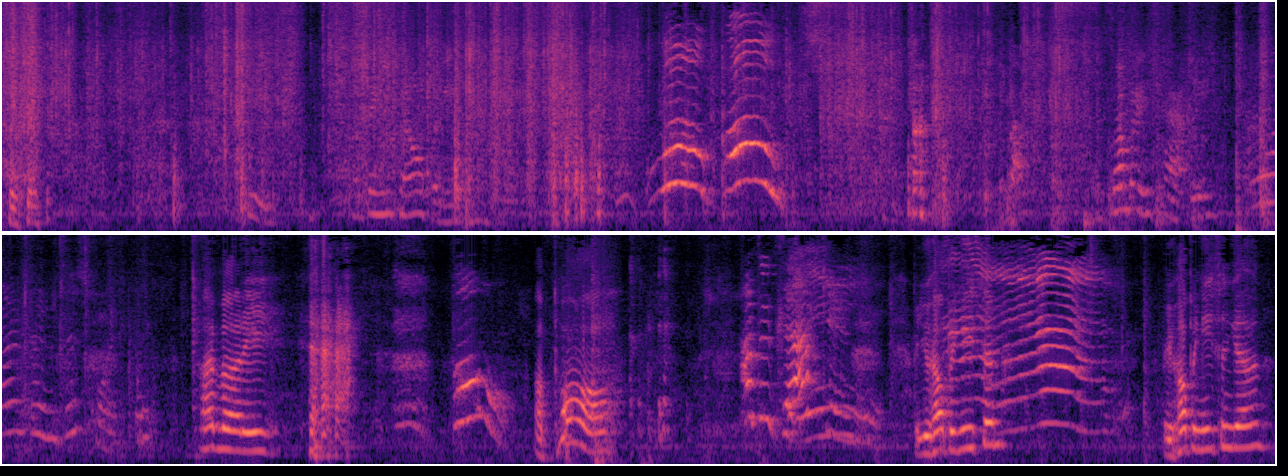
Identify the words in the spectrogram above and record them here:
Jeez. Good thing you can open Ethan. Whoa, goats! Somebody's happy. I want to bring this one. Hi, buddy. Ball! A ball? I'm the captain! Are you helping Ethan? Are you helping Ethan, Gavin?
